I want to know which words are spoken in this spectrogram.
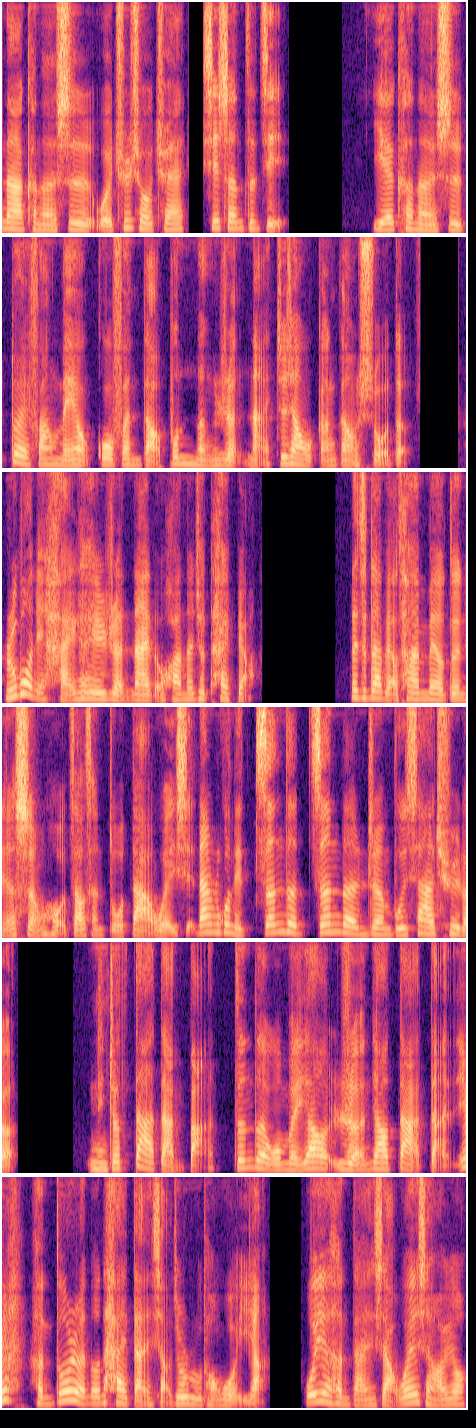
那可能是委曲求全，牺牲自己。也可能是对方没有过分到不能忍耐，就像我刚刚说的，如果你还可以忍耐的话，那就代表，那就代表他还没有对你的生活造成多大威胁。但如果你真的真的忍不下去了，你就大胆吧，真的，我们要人要大胆，因为很多人都太胆小，就如同我一样，我也很胆小，我也想要用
